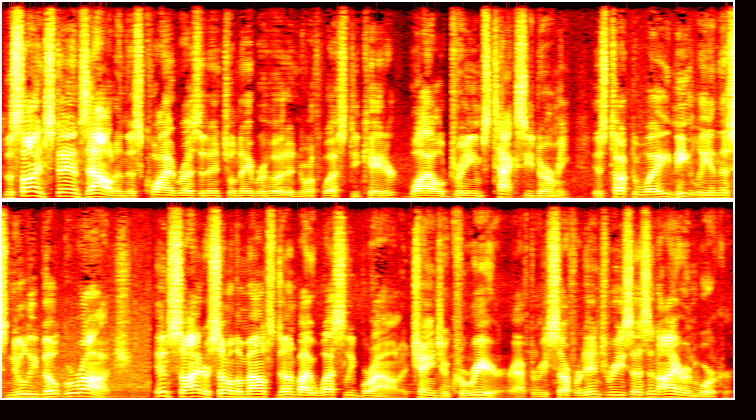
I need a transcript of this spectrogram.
The sign stands out in this quiet residential neighborhood in northwest Decatur. Wild Dreams Taxidermy is tucked away neatly in this newly built garage. Inside are some of the mounts done by Wesley Brown, a change of career after he suffered injuries as an iron worker.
